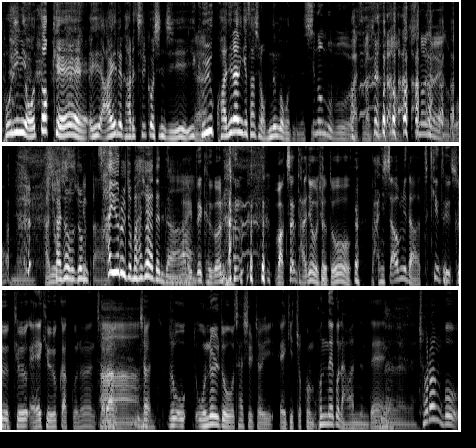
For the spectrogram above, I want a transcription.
본인이 어떻게 이 아이를 가르칠 것인지 이 네. 교육관이라는 게 사실 없는 거거든요. 지금. 신혼부부 말씀하시는 거죠? 신혼여행으로 네. 가셔서 좀 좋겠다. 사유를 좀 하셔야 된다. 아, 근데 그거는 막상 다녀오셔도 많이 싸웁니다. 특히 그, 그 교육 애 교육 갖고는 저랑 아. 저, 저 오- 오늘도 사실 저희 애기 조금 혼내고 나왔는데 네. 네네네. 저랑 뭐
